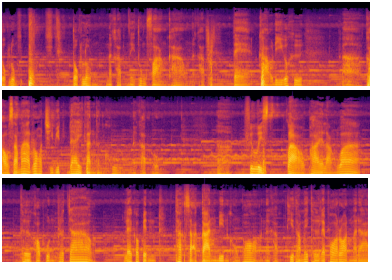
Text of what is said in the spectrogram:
ตกลุ่มตกลงนะครับในทุ่งฟางข้าวนะครับ แต่ข่าวดีก็คืออเขาสามารถรอดชีวิตได้กันทั้งคู่นะครับผมฟิลิสกล่าวภายหลังว่าเธอขอบคุณพระเจ้า และก็เป็นทักษะการบินของพ่อนะครับ ที่ทำให้เธอและพ่อรอดมาได้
